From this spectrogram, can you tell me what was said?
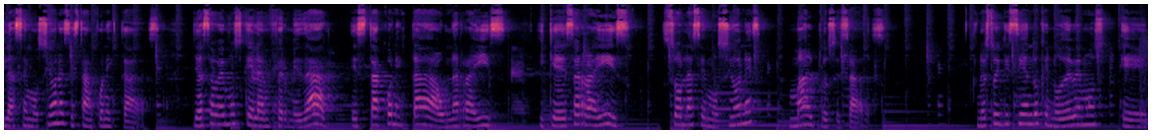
las emociones están conectadas. Ya sabemos que la enfermedad está conectada a una raíz y que esa raíz son las emociones mal procesadas. No estoy diciendo que no debemos eh,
